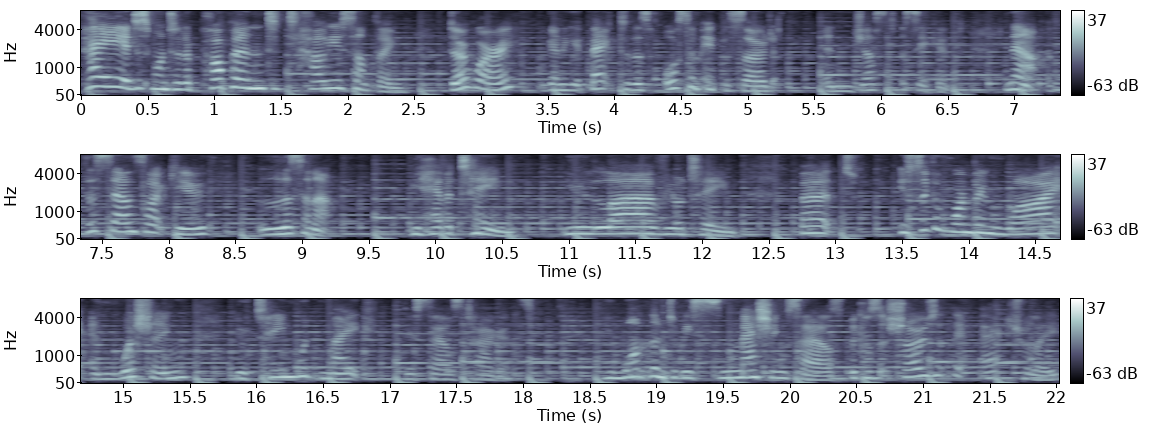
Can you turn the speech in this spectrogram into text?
Hey, I just wanted to pop in to tell you something. Don't worry, we're going to get back to this awesome episode in just a second. Now, if this sounds like you, listen up. You have a team, you love your team, but you're sick of wondering why and wishing your team would make their sales targets. You want them to be smashing sales because it shows that they're actually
